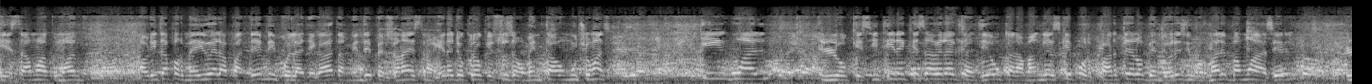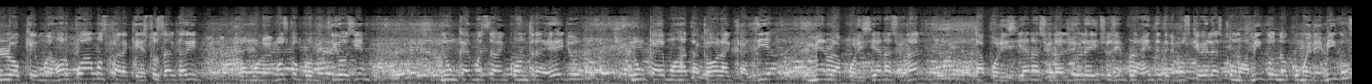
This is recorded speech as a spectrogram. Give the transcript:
y estamos acomodando. Ahorita por medio de la pandemia y pues la llegada también de personas extranjeras, yo creo que esto se ha aumentado mucho más. Igual, lo que sí tiene que saber la alcaldía de Bucaramanga es que por parte de los vendedores informales vamos a hacer lo que mejor podamos para que esto salga bien, como lo hemos comprometido siempre. Nunca hemos estado en contra de ellos, nunca hemos atacado a la alcaldía, menos la Policía Nacional. La Policía Nacional, yo le he dicho siempre a la gente, tenemos que verlas como amigos, no como enemigos.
